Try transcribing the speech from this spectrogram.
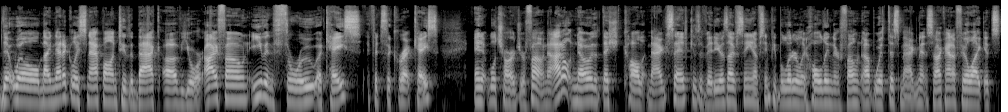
that will magnetically snap onto the back of your iPhone, even through a case, if it's the correct case, and it will charge your phone. Now, I don't know that they should call it MagSafe because the videos I've seen, I've seen people literally holding their phone up with this magnet. So I kind of feel like it's,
